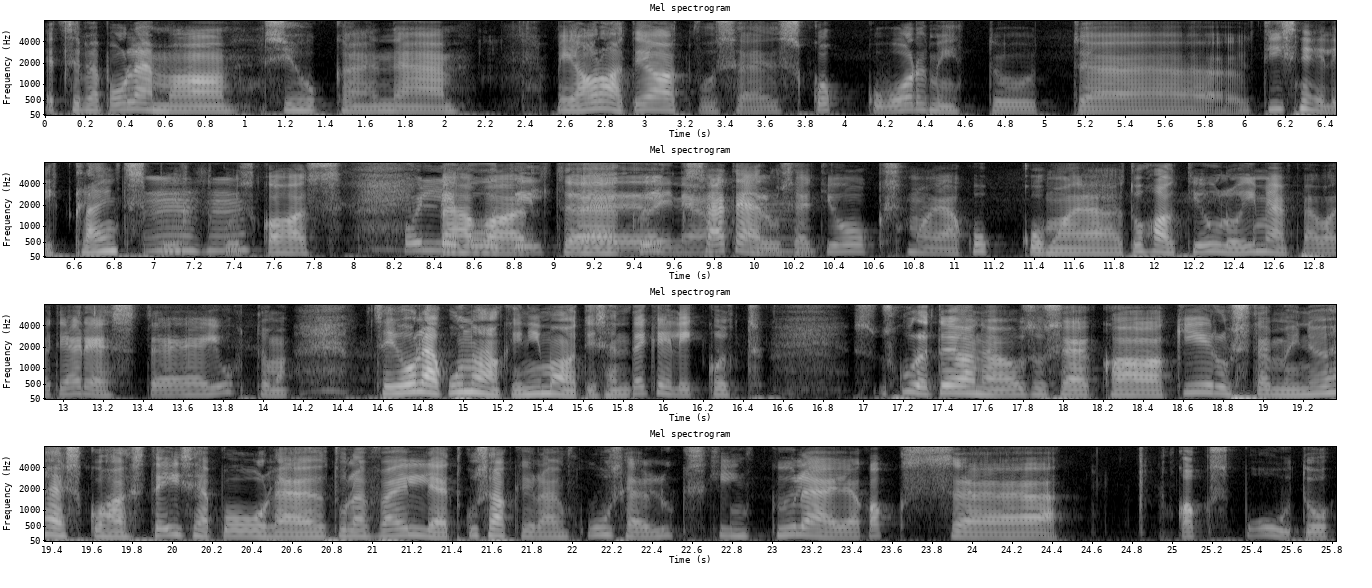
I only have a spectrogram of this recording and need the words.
et see peab olema niisugune meie alateadvuses kokku vormitud äh, Disneylik klantspilt mm, -hmm. kus kohas peavad äh, kõik ja. sädelused -hmm. jooksma ja kukkuma ja tuhat jõuluimet peavad järjest äh, juhtuma. see ei ole kunagi niimoodi, see on tegelikult suure tõenäosusega kiirustamine ühest kohast teise poole, tuleb välja, et kusagil on kuusel üks kink üle ja kaks äh, kaks puudu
